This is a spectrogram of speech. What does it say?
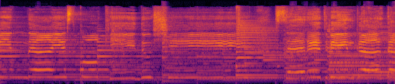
він дає спокій душі серед вінка.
